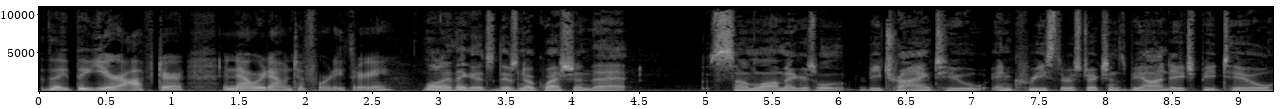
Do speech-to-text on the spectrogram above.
the the year after, and now we're down to 43. Well, I think it's, there's no question that some lawmakers will be trying to increase the restrictions beyond HB2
